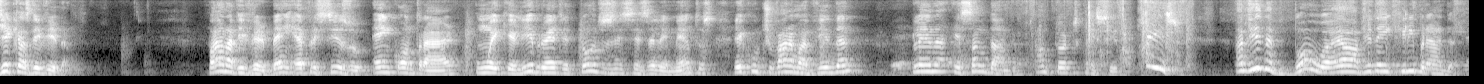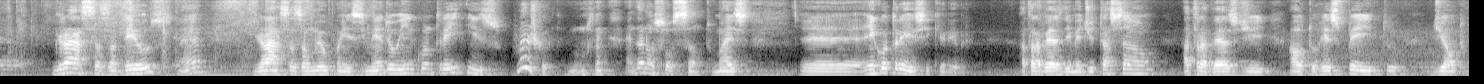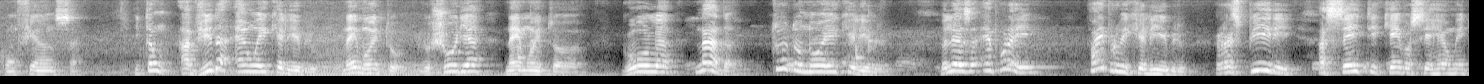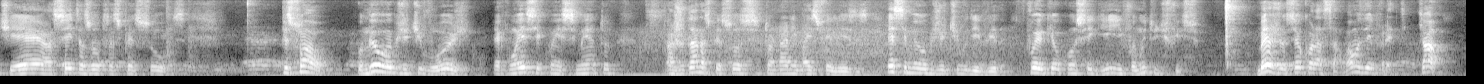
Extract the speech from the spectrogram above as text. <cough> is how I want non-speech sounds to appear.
Dicas de vida. Para viver bem é preciso encontrar um equilíbrio entre todos esses elementos e cultivar uma vida plena e saudável. Autor desconhecido. É isso. A vida boa é uma vida equilibrada. Graças a Deus, né? graças ao meu conhecimento, eu encontrei isso. Lógico, <laughs> ainda não sou santo, mas é, encontrei esse equilíbrio. Através de meditação, através de autorrespeito, de autoconfiança. Então, a vida é um equilíbrio. Nem muito luxúria, nem muito gula, nada. Tudo no equilíbrio. Beleza? É por aí. Vai para o equilíbrio. Respire, aceite quem você realmente é, aceite as outras pessoas. Pessoal, o meu objetivo hoje é com esse conhecimento ajudar as pessoas a se tornarem mais felizes. Esse é meu objetivo de vida. Foi o que eu consegui e foi muito difícil. Beijo no seu coração. Vamos em frente. Tchau.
